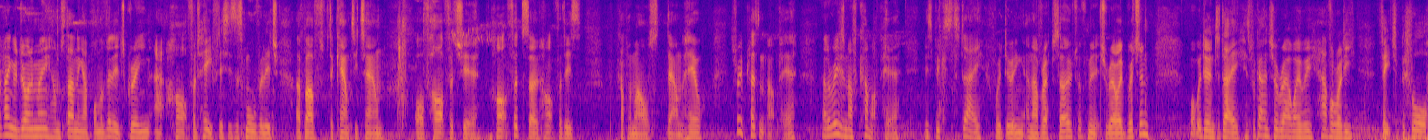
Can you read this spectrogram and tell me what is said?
thank you for joining me. I'm standing up on the village green at Hertford Heath. This is a small village above the county town of Hertfordshire. Hertford, so Hertford is a couple of miles down the hill. It's very pleasant up here. Now the reason I've come up here is because today we're doing another episode of Miniature Railway Britain what we're doing today is we're going to a railway we have already featured before,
